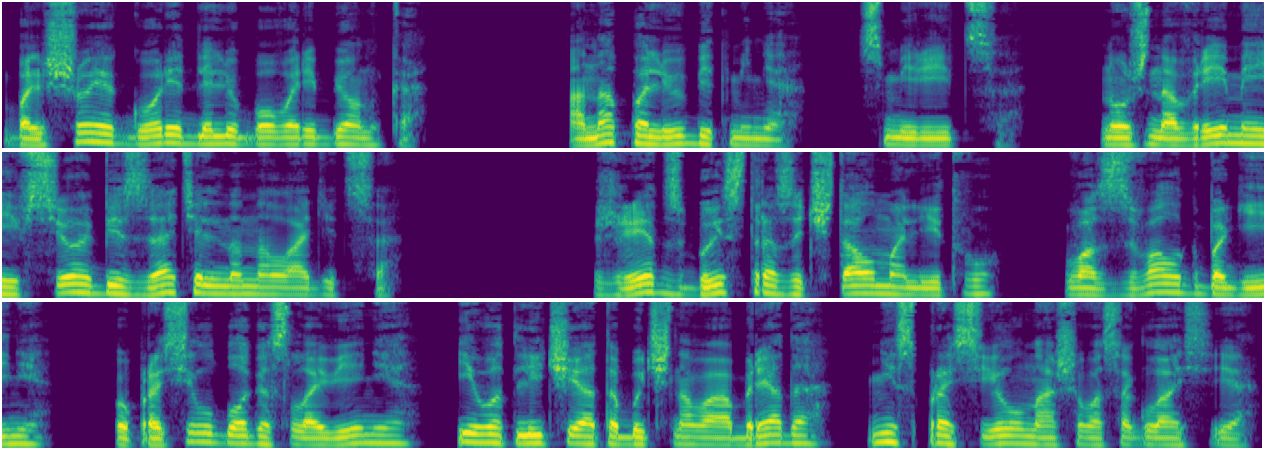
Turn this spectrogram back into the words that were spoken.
большое горе для любого ребенка. Она полюбит меня, смирится. Нужно время, и все обязательно наладится. Жрец быстро зачитал молитву, воззвал к богине, попросил благословения и, в отличие от обычного обряда, не спросил нашего согласия.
